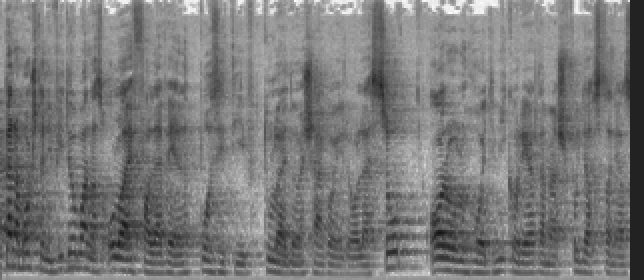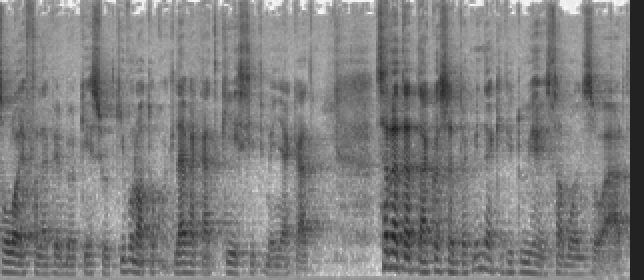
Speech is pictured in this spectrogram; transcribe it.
Ebben a mostani videóban az olajfalevél pozitív tulajdonságairól lesz szó, arról, hogy mikor érdemes fogyasztani az olajfalevélből készült kivonatokat, leveket, készítményeket. Szeretettel köszöntök mindenkit itt Újhelyi Szabolcs Zoárd.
